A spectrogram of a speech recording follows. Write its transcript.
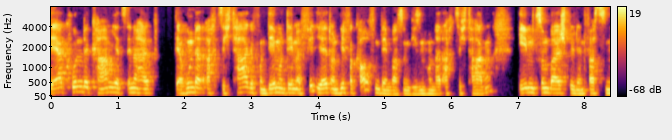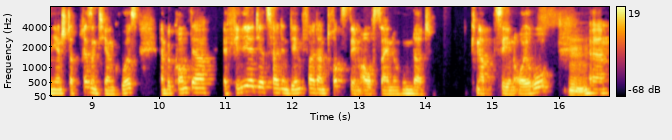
der Kunde kam jetzt innerhalb der 180 Tage von dem und dem Affiliate und wir verkaufen dem was in diesen 180 Tagen, eben zum Beispiel den Faszinieren statt Präsentieren Kurs, dann bekommt der Affiliate jetzt halt in dem Fall dann trotzdem auch seine 100 knapp 10 Euro. Mhm. Ähm,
